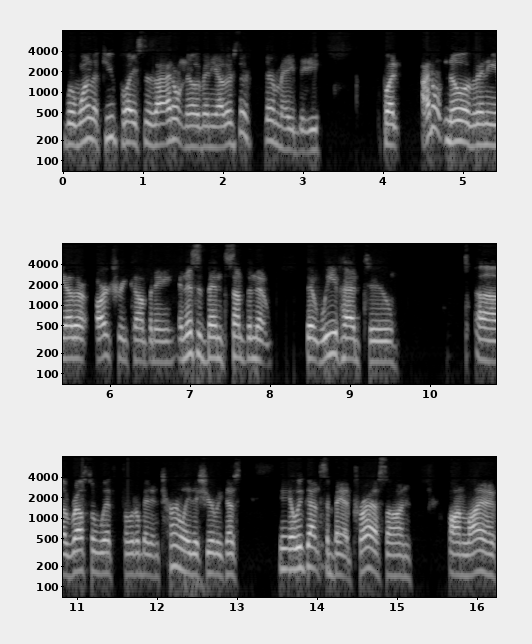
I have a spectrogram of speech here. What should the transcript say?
we're one of the few places I don't know of any others. There there may be, but I don't know of any other archery company. And this has been something that that we've had to uh, wrestle with a little bit internally this year because you know we've gotten some bad press on online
